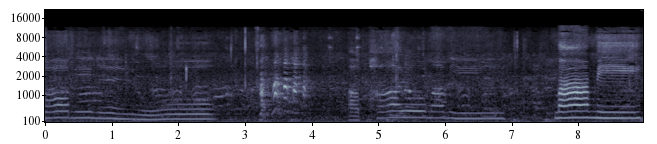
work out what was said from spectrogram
밤이네요 아파요 맘이 맘이네요.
